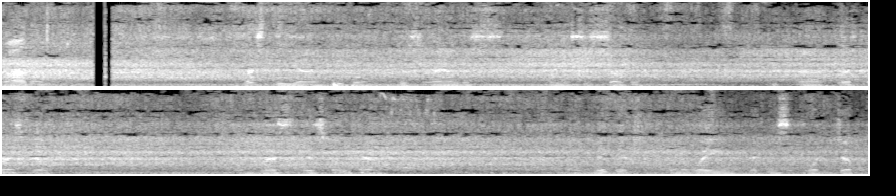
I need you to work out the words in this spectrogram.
Father, bless the uh, people who surround us this circle. Uh, bless. And bless this town. And make it in a way that we support each other.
